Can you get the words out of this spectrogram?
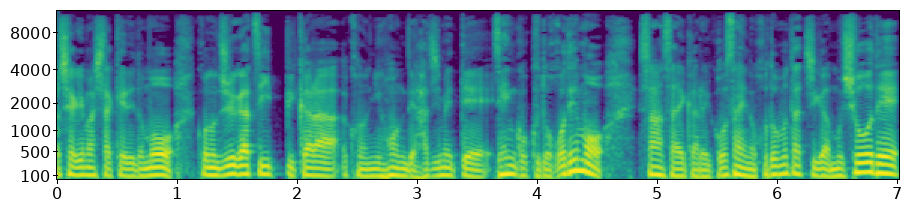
申し上げましたけれどもこの10月1日からこの日本で初めて全国どこでも3歳から5歳の子どもたちが無償で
